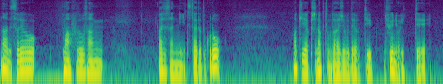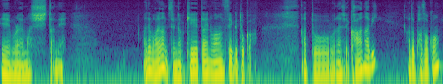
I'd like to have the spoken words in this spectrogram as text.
なのでそれをまあ不動産会社さんに伝えたところまあ契約しなくても大丈夫だよっていうふうには言って、えー、もらいましたね、まあ、でもあれなんですよ。なんか携帯のワンセグとかあと何でしたカーナビ？あとパソコン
